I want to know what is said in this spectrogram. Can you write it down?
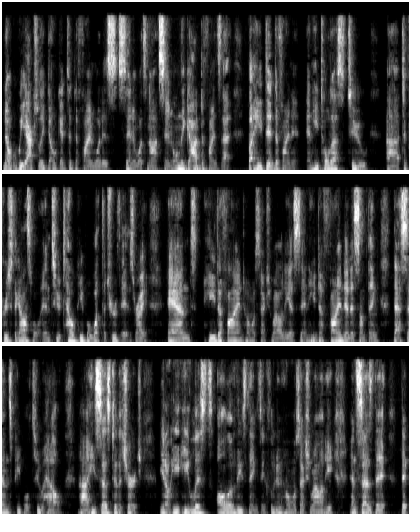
no, we actually don't get to define what is sin and what's not sin. Only God defines that. But he did define it and he told us to uh, to preach the gospel and to tell people what the truth is, right? And he defined homosexuality as sin. He defined it as something that sends people to hell. Uh, he says to the church, you know, he, he lists all of these things, including homosexuality, and says that that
